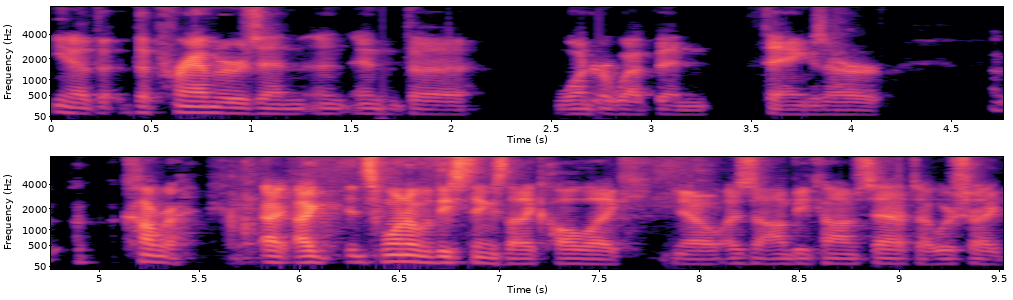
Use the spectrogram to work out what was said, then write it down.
you know the, the parameters and, and, and the wonder weapon things are I, I, it's one of these things that I call like you know a zombie concept. I wish I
